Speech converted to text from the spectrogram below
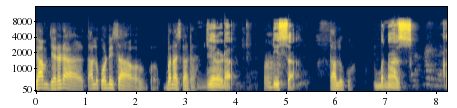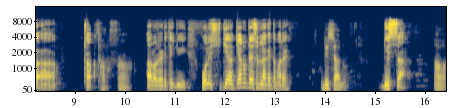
ગામ જેરડા તાલુકો ડીસા બનાસકાંઠા. જેરડા ડીસા તાલુકો. બનાસકાંઠા. હાલો રેડી થઈ ગઈ. પોલીસ ક્યાં ક્યાંનું સ્ટેશન લાગે તમારે? ડીસાનું. ડીસા. હા.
